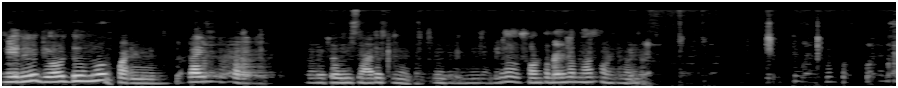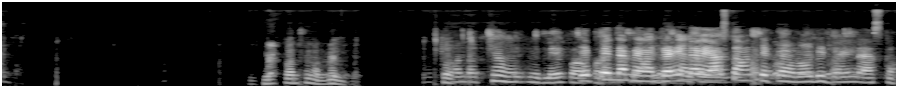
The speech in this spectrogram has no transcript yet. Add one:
మీరు రోడ్డును మీరందరూ కొంతమంది ఉన్నారు కొంతమంది చెప్పిందా మేము? డ్రైన్లో వేస్తామని చెప్పాం రోడ్డు డ్రైన్లో వేస్తాం.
